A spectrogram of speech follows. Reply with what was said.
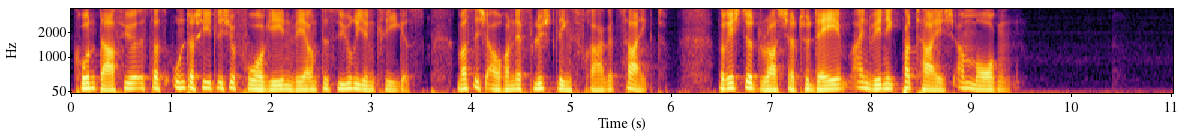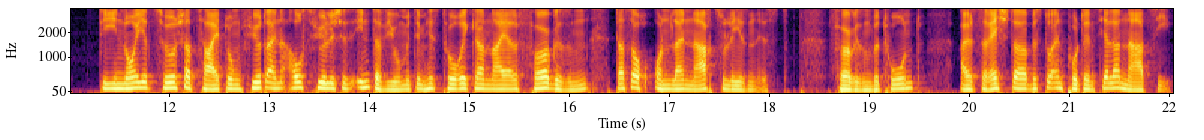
Grund dafür ist das unterschiedliche Vorgehen während des Syrienkrieges, was sich auch an der Flüchtlingsfrage zeigt, berichtet Russia Today ein wenig parteiisch am Morgen. Die Neue Zürcher Zeitung führt ein ausführliches Interview mit dem Historiker Niall Ferguson, das auch online nachzulesen ist. Ferguson betont, als Rechter bist du ein potenzieller Nazi.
